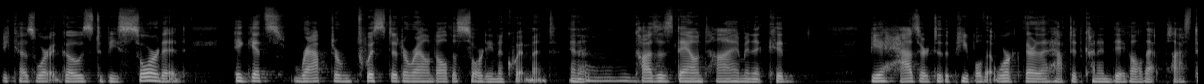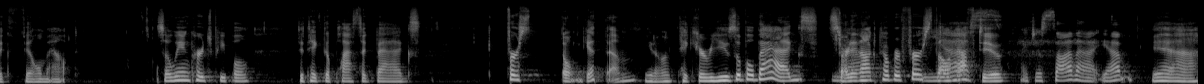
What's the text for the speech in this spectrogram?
because where it goes to be sorted, it gets wrapped or twisted around all the sorting equipment and it Oh. causes downtime and it could be a hazard to the people that work there that have to kind of dig all that plastic film out. So we encourage people to take the plastic bags. First, don't get them, you know, take your reusable bags. Starting Yeah. October 1st, they'll have to. I just saw that. Yep. Yeah,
